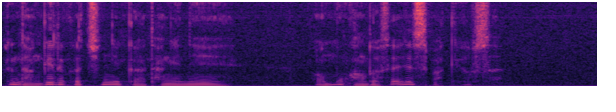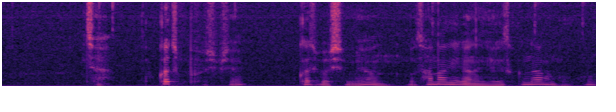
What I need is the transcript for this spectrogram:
이런 단계를 거치니까 당연히 업무 강도가 세질 수밖에 없어요. 자, 끝까지 보십시오. 끝까지 보시면 뭐 산하기간은 여기서 끝나는 거고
